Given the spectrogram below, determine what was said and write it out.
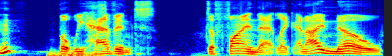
hmm? but we haven't defined that. Like, and I know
